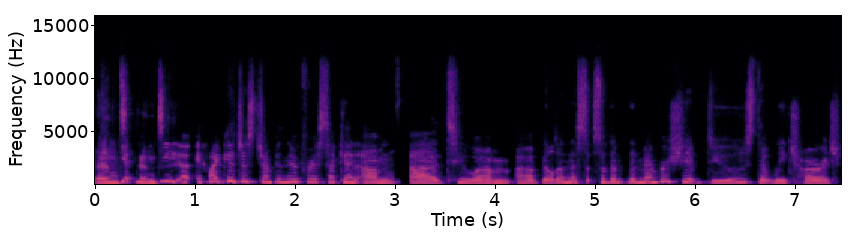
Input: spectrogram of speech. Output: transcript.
and Yeah, and maybe, uh, if I could just jump in there for a second, um, uh, to um, uh, build on this. So the, the membership dues that we charge,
